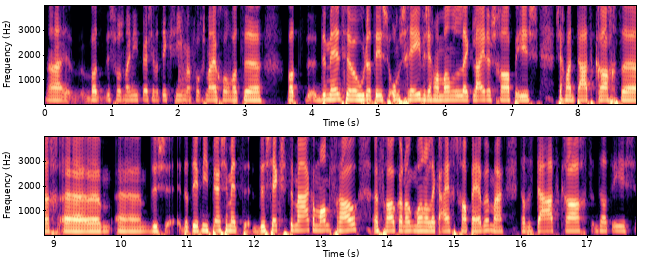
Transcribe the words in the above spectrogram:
Nou, wat is volgens mij niet per se wat ik zie, maar volgens mij gewoon wat, eh, wat de mensen, hoe dat is omschreven. Zeg maar, mannelijk leiderschap is zeg maar daadkrachtig. ehm, ehm, dus dat heeft niet per se met de seks te maken, man-vrouw. Een vrouw kan ook mannelijke eigenschappen hebben, maar dat is daadkracht, dat is.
